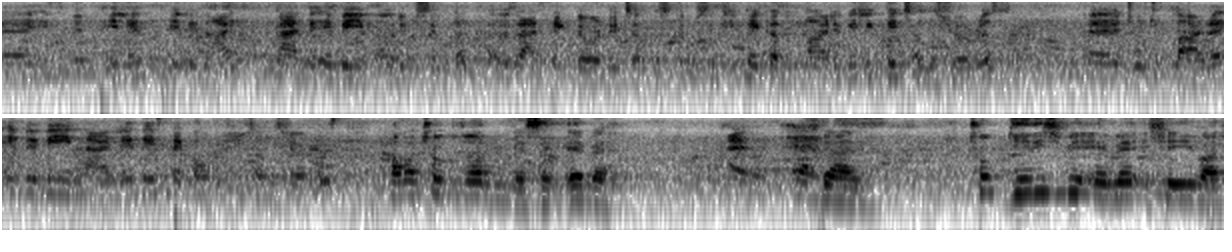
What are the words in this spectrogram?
Ee, ismim Pelin, Pelinay. Ben de ebeyim 13 yıllık. Özel sektörde çalıştım. Şimdi İpek Hanımlarla birlikte çalışıyoruz. Ee, çocuklarla, ebeveynlerle destek olmaya çalışıyoruz. Ama çok zor bir meslek ebe. Evet. Evet. Yani çok geniş bir ebe şeyi var.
